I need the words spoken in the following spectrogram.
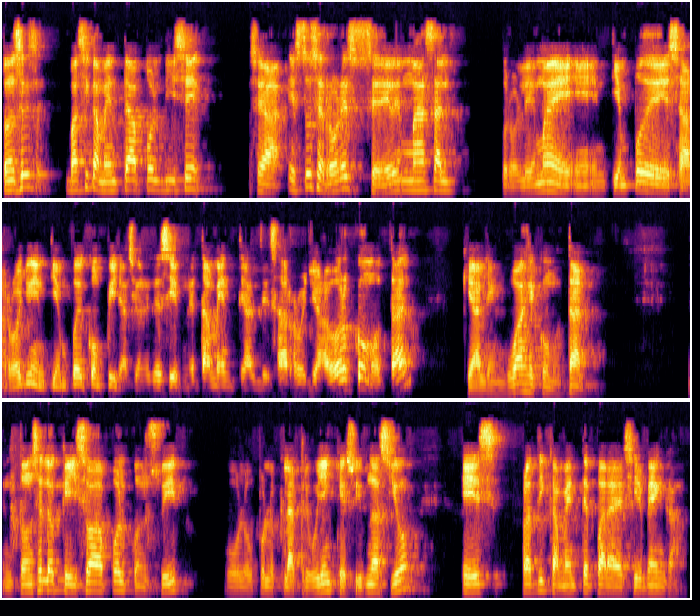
Entonces, básicamente Apple dice, o sea, estos errores se deben más al problema en, tiempo de desarrollo y en tiempo de compilación, es decir, netamente al desarrollador como tal que al lenguaje como tal. Entonces lo que hizo Apple con Swift, o lo, por lo que le atribuyen que Swift nació, es prácticamente para decir, venga,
